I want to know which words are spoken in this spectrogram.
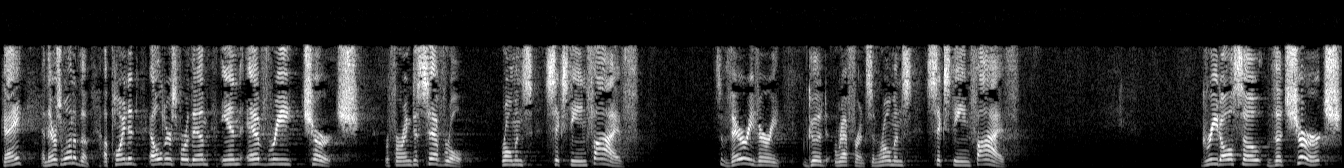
Okay? And there's one of them. Appointed elders for them in every church, referring to several. Romans 16:5. It's a very, very good reference in Romans 16:5. Greet also the church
